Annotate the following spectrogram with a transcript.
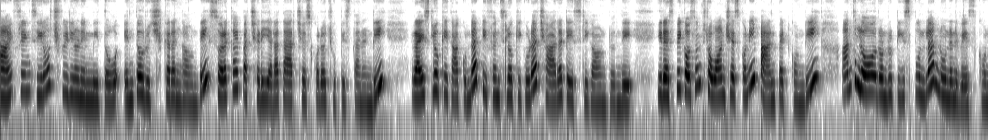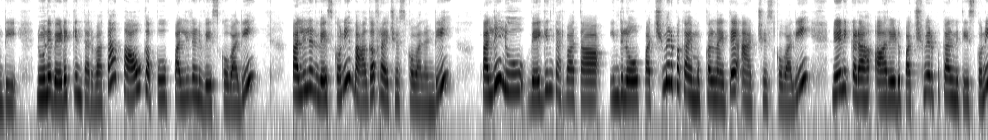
హాయ్ ఫ్రెండ్స్ ఈరోజు వీడియో నేను మీతో ఎంతో రుచికరంగా ఉండే సొరకాయ పచ్చడి ఎలా తయారు చేసుకోవాలో చూపిస్తానండి. రైస్లోకి కాకుండా టిఫిన్స్లోకి కూడా చాలా టేస్టీగా ఉంటుంది. ఈ రెసిపీ కోసం స్టవ్ ఆన్ చేసుకొని పాన్ పెట్టుకోండి. అందులో రెండు టీ స్పూన్ల నూనెను వేసుకోండి. నూనె వేడెక్కిన తర్వాత పావు కప్పు పల్లీలను వేసుకోవాలి. పల్లీలను వేసుకొని బాగా ఫ్రై చేసుకోవాలండి. పల్లీలు వేగిన తర్వాత ఇందులో పచ్చిమిరపకాయ ముక్కలను అయితే యాడ్ చేసుకోవాలి. నేను ఇక్కడ ఆరేడు పచ్చిమిరపకాయలని తీసుకొని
